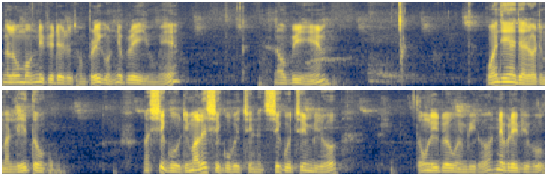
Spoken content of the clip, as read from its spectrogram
နှလုံးပေါင်းနှစ်ဖြစ်တဲ့အတွက်ကြောင့် break ကိုနှစ် break ယူမယ်နောက်ပြီးရင်1ချိန်ကကြာတော့ဒီမှာ4 3မရှစ်ကိုဒီမှာလည်းရှစ်ကိုပဲချိန်တယ်ရှစ်ကိုချိန်ပြီးတော့ 3လေးတွဲဝင်ပြီးတော့နှစ် break ဖြစ်ဖို့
